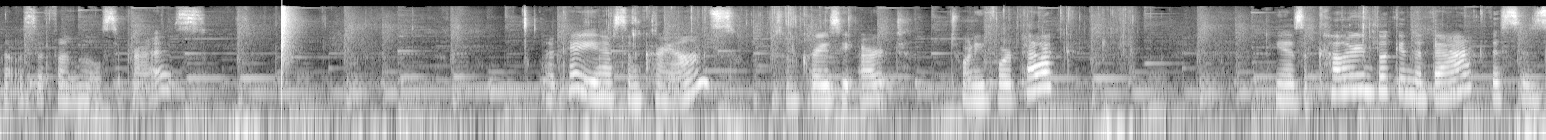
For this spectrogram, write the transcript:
That was a fun little surprise. Okay you have some crayons. Some Cra-Z-Art 24 pack. He has a coloring book in the back. This is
